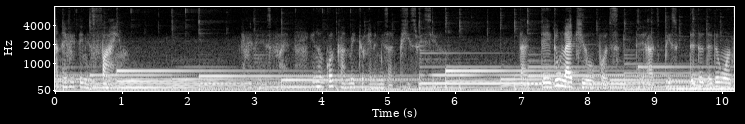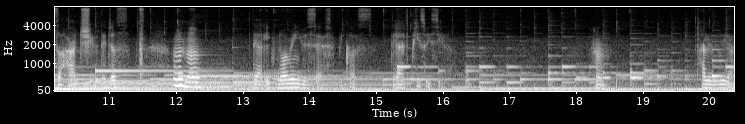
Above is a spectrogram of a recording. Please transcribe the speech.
and everything is fine. Everything is fine. You know, God can make your enemies at peace with you. They don't like you, but they're at peace. They don't, they don't want to hurt you. They just, mm-hmm. They are ignoring you, Seth, because they are at peace with you. Hmm. Hallelujah.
